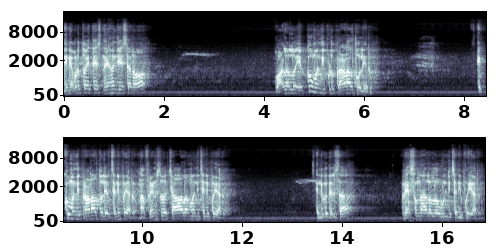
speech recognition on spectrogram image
నేను ఎవరితో అయితే స్నేహం చేశానో వాళ్ళల్లో ఎక్కువ మంది ఇప్పుడు ప్రాణాలతో లేరు. ఎక్కువ మంది ప్రాణాలతో లేరు చనిపోయారు. నా ఫ్రెండ్స్లో చాలా మంది చనిపోయారు. ఎందుకు తెలుసా? వ్యసనాలలో ఉండి చనిపోయారు.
